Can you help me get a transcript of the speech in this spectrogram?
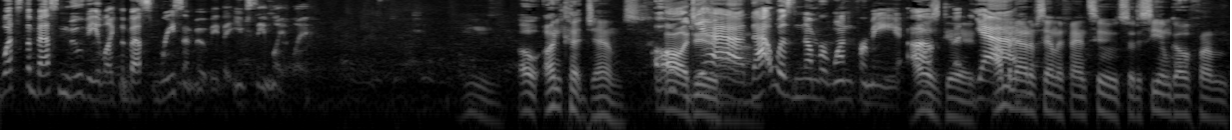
what's the best movie, like the best recent movie that you've seen lately? Oh, Uncut Gems. Oh, dude. Yeah, that was number one for me. That Um, was good. Yeah, I'm an Adam Sandler fan too. So to see him go from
